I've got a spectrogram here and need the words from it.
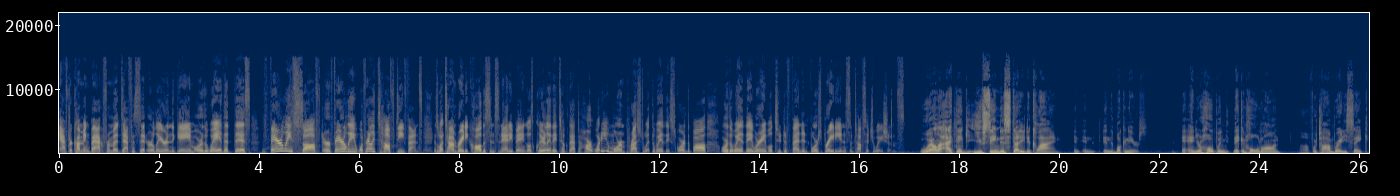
after coming back from a deficit earlier in the game, or the way that this fairly soft or fairly well, fairly tough defense is what Tom Brady called the Cincinnati Bengals. Clearly, they took that to heart. What are you more impressed with, the way that they scored the ball, or the way that they were able to defend and force Brady into some tough situations? Well, I think you've seen this study decline in in, in the Buccaneers, and you're hoping they can hold on uh, for Tom Brady's sake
